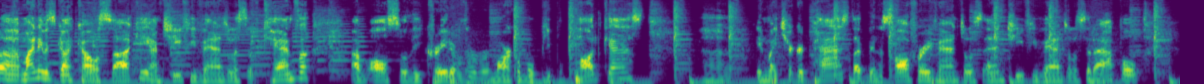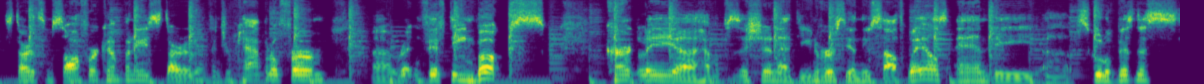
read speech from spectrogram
uh, my name is Guy Kawasaki. I'm Chief Evangelist of Canva. I'm also the creator of the Remarkable People podcast. Uh, in my checkered past, I've been a software evangelist and chief evangelist at Apple. Started some software companies, started a venture capital firm, uh, written 15 books. Currently, uh, have a position at the University of New South Wales and the uh, School of Business,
